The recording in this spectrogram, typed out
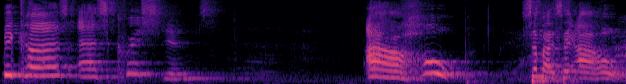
Because as Christians, our hope, somebody say, our hope,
